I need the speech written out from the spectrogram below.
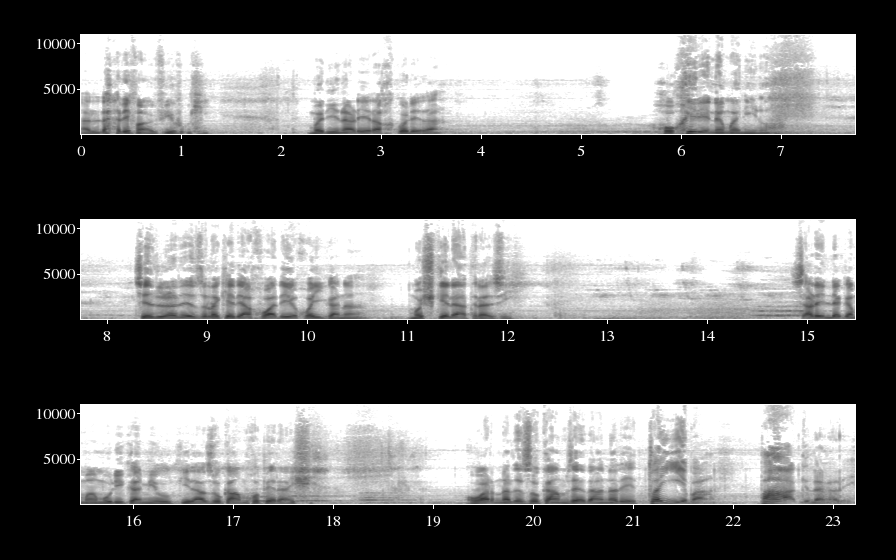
الله دې معافي وکړي مدینه ډېره ښکلې ده خو خیر نه مني نو چې زړه دې زړه کې د خوا دې خوي کنه مشکلات راځي سړی لکه معمولی کمی وکړي دا زکام خو پې راشي ورنه د زکام ځای دا نه دی طیبه پاک دغه دی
